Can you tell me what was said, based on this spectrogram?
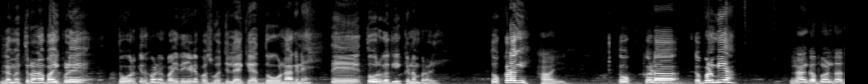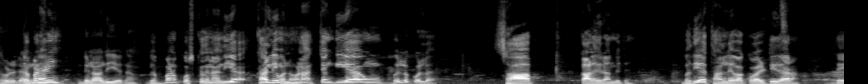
ਲੈ ਮਿੱਤਰੋ ਨਾ ਬਾਈ ਕੋਲੇ ਤੋਰ ਕੇ ਦਿਖਾਉਣੇ ਬਾਈ ਦੇ ਜਿਹੜੇ ਪਸ਼ੂ ਅੱਜ ਲੈ ਕੇ ਆਏ ਦੋ ਨਗ ਨੇ ਤੇ ਧੋਰ ਗਈ ਇੱਕ ਨੰਬਰ ਵਾਲੀ। ਤੋਕੜਾ ਗਈ ਹਾਂ ਜੀ। ਤੋਕੜ ਗੱਬਣ ਵੀ ਆ? ਨਾ ਗੱਬਣ ਤਾਂ ਥੋੜੇ ਟਾਈਮ ਗੱਭਣ ਹੈ ਨੀ? ਦਿਨਾਂ ਦੀ ਹੈ ਤਾਂ। ਗੱਬਣ ਕੁਛ ਕੁ ਦਿਨਾਂ ਦੀ ਆ। ਖਾਲੀ ਮੰਨੋ ਹਨਾ ਚੰਗੀ ਆ ਉਹ ਬਿਲਕੁਲ ਸਾਫ਼ ਕਾਲੇ ਰੰਗ ਚ। ਵਧੀਆ ਥਣ ਲੈਵਾ ਕੁਆਲਿਟੀਦਾਰ ਤੇ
